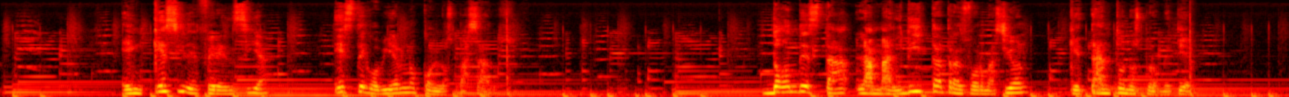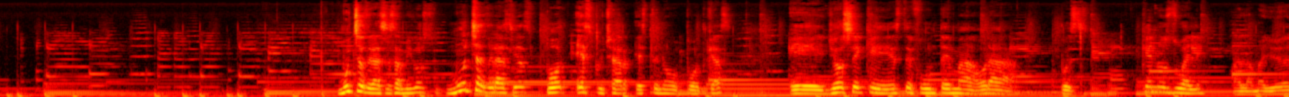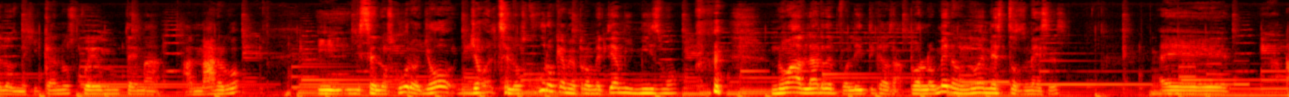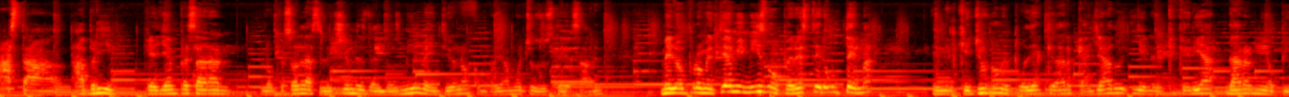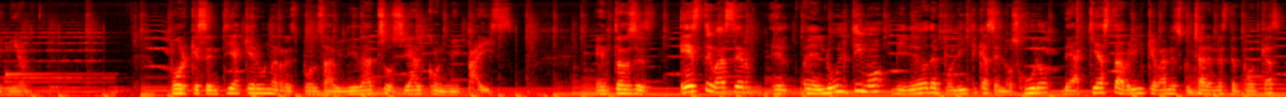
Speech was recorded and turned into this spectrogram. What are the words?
¿En qué se diferencia este gobierno con los pasados? ¿Dónde está la maldita transformación que tanto nos prometieron? Muchas gracias amigos, muchas gracias por escuchar este nuevo podcast. Eh, yo sé que este fue un tema ahora, pues, que nos duele a la mayoría de los mexicanos. Fue un tema amargo. Y, se los juro, yo, yo se los juro que me prometí a mí mismo no hablar de política, o sea, por lo menos no en estos meses. Eh, hasta abril, que ya empezaran lo que son las elecciones del 2021, como ya muchos de ustedes saben. Me lo prometí a mí mismo, pero este era un tema en el que yo no me podía quedar callado y en el que quería dar mi opinión. Porque sentía que era una responsabilidad social con mi país. Entonces, este va a ser el, último video de política, se los juro, de aquí hasta abril que van a escuchar en este podcast.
